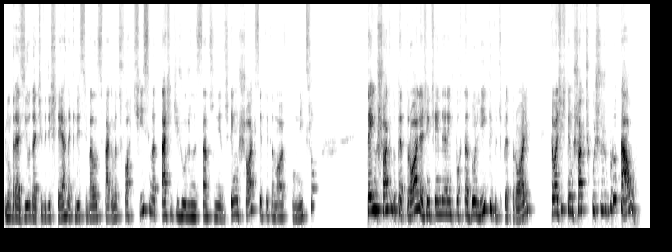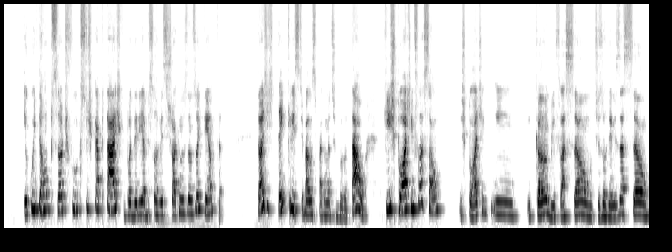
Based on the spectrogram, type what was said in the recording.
no Brasil, da atividade externa, crise de balanço de pagamentos fortíssima, taxa de juros nos Estados Unidos. Tem um choque 79 com Nixon, tem o choque do petróleo, a gente ainda era importador líquido de petróleo, então a gente tem um choque de custos brutal. e com interrupção de fluxos de capitais, que poderia absorver esse choque nos anos 80. Então a gente tem crise de balanço de pagamentos brutal que explode a inflação, explode em, em câmbio, inflação, desorganização.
